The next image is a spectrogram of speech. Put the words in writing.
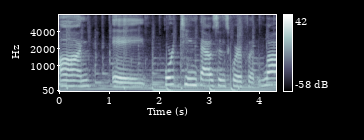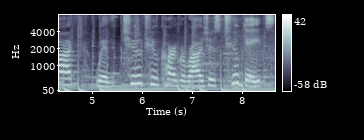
on a 14,000 square foot lot with two two-car garages, two gates,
